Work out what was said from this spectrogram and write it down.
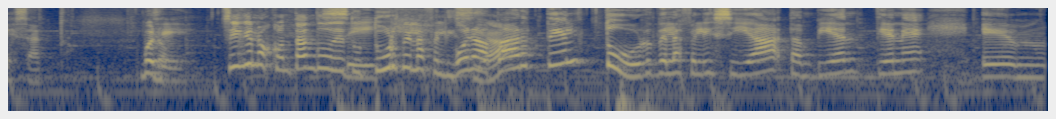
Exacto. Bueno, Sí. Síguenos contando de tu tour de la felicidad. Bueno, aparte el tour de la felicidad también tiene em,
